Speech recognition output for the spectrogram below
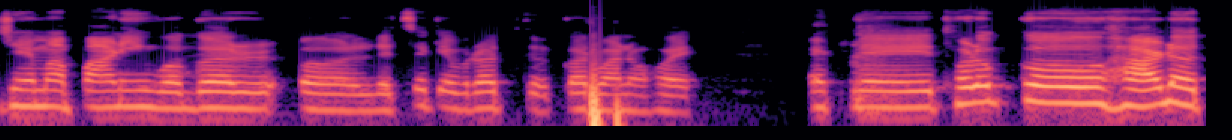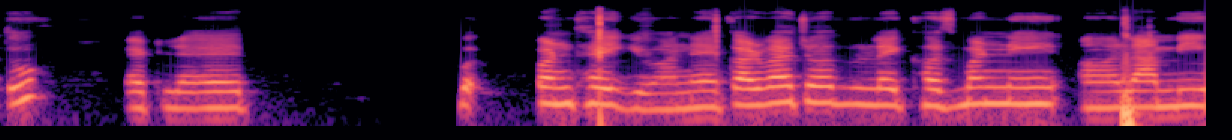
જેમાં પાણી વગર લેટ્સે કે વ્રત કરવાનો હોય. એટલે થોડુંક હાર્ડ હતું. એટલે પણ થઈ ગયું. અને કરવા ચોથ લાઈક હસબન્ડની લાંબી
